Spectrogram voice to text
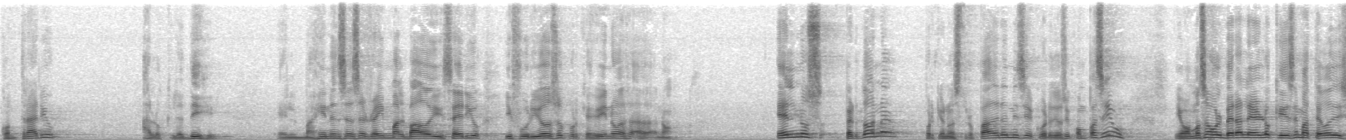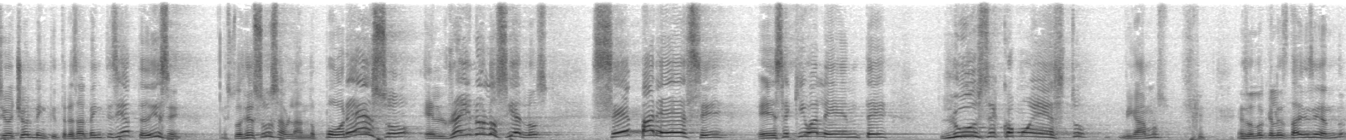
Contrario a lo que les dije. Imagínense ese rey malvado y serio y furioso porque vino a... No. Él nos perdona porque nuestro Padre es misericordioso y compasivo. Y vamos a volver a leer lo que dice Mateo 18, del 23 al 27. Dice, esto es Jesús hablando, por eso el reino de los cielos se parece, es equivalente, luce como esto, digamos, eso es lo que le está diciendo.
